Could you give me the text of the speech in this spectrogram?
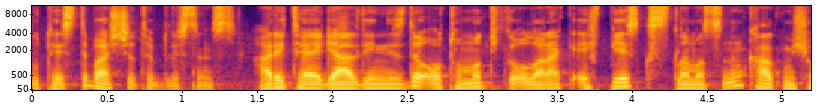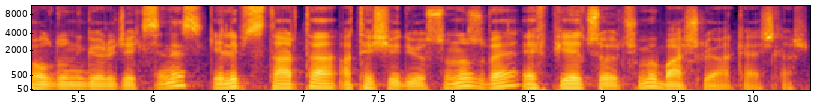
bu testi başlatabilirsiniz. Haritaya geldiğinizde otomatik olarak FPS kısıtlamasının kalkmış olduğunu göreceksiniz. Gelip start'a ateş ediyorsunuz ve FPS ölçümü başlıyor arkadaşlar.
